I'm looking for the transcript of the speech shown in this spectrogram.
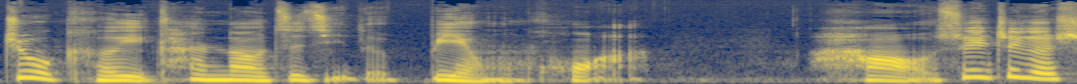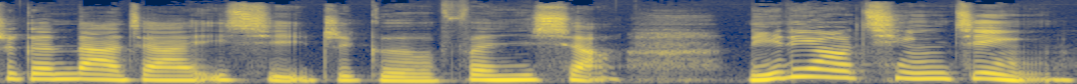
就可以看到自己的变化。好，所以这个是跟大家一起这个分享。你一定要亲近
